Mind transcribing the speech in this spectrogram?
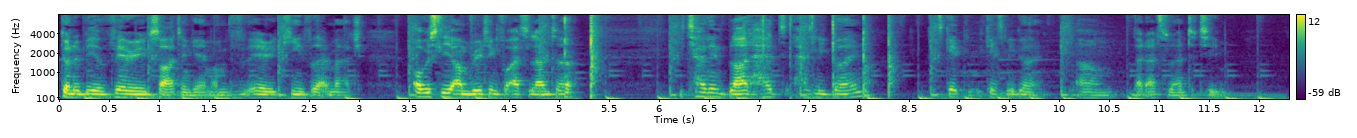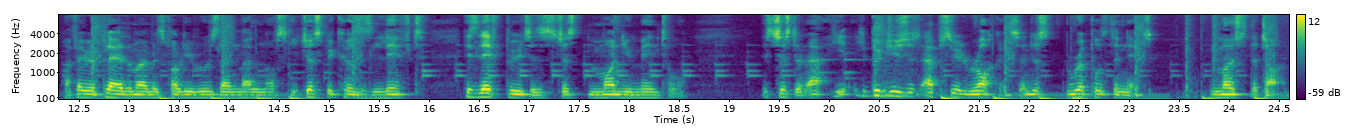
Going to be a very exciting game. I'm very keen for that match. Obviously, I'm rooting for Atalanta. Italian blood has, has me going. It's get, it gets me going. Um, that Atalanta team. My favorite player at the moment is probably Ruslan Malinovsky, just because his left his left boot is just monumental. It's just an he, he produces absolute rockets and just ripples the net most of the time.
